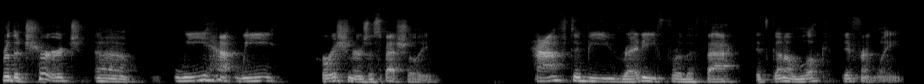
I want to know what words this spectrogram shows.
for the church, uh, we have we parishioners especially have to be ready for the fact it's going to look differently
